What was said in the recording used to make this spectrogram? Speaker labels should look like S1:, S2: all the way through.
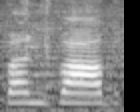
S1: SpongeBob.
